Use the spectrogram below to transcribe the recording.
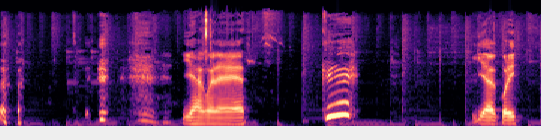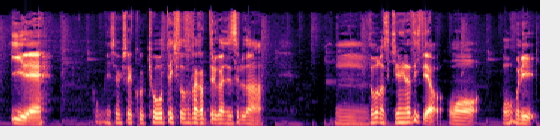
いや、これね、くぅいや、これ、いいね。めちゃくちゃこう強敵と戦ってる感じするな。うん、ドーナツ嫌いになってきたよ。もう、もう無理。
